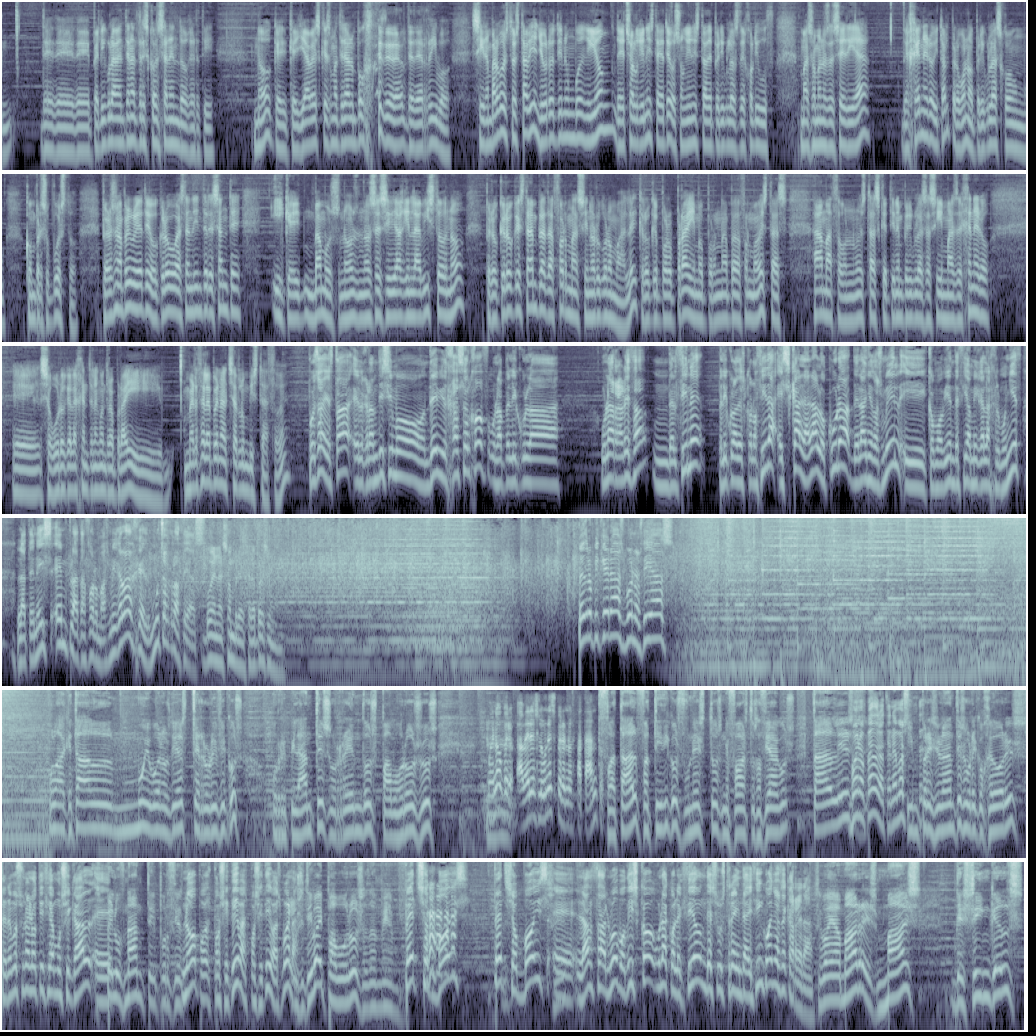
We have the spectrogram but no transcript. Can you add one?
de, de- de película de Antena 3 con Shannon Doherty. ¿No? Que, que ya ves que es material un poco de, de derribo. Sin embargo, esto está bien, yo creo que tiene un buen guion. De hecho, el guionista, ya te digo, es un guionista de películas de Hollywood más o menos de serie A, de género y tal, pero bueno, películas con, con presupuesto. Pero es una película, ya te digo, creo bastante interesante y que, vamos, no, no sé si alguien la ha visto o no, pero creo que está en plataformas, si no recuerdo mal, ¿eh? Creo que por Prime o por una plataforma de estas, Amazon, estas que tienen películas así más de género, eh, seguro que la gente la encuentra por ahí y merece la pena echarle un vistazo, ¿eh? Pues ahí está el grandísimo David Hasselhoff, una película, una rareza mm, del cine, película desconocida, Escala la locura del año 2000 y como bien decía Miguel Ángel Muñiz, la tenéis en plataformas. Miguel Ángel, muchas gracias. Buenas, hombre, hasta la próxima. Pedro Piqueras, buenos días. Hola, ¿qué tal? Muy buenos días, terroríficos, horripilantes, horrendos, pavorosos, Bueno, pero a ver, es lunes, pero no es para tanto. fatal, fatídicos, funestos, nefastos, aciagos, tales... Bueno, Pedro, tenemos... Impresionantes, sobrecogedores. Tenemos una noticia musical. eh, Espeluznante, por cierto. No, pues positivas, positivas, buenas. Positiva y pavorosa también. Pet Shop Boys, Pet Shop Boys eh, lanza nuevo disco, una colección de sus 35 años de carrera. Se va a llamar Smash The Singles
